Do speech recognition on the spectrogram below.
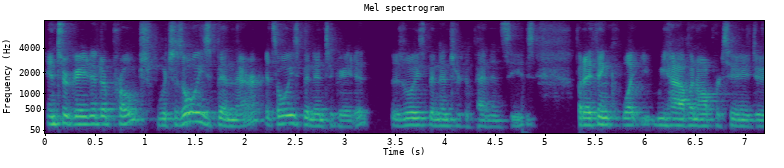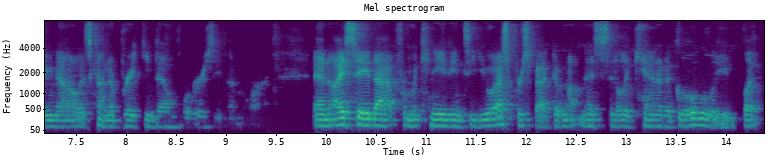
integrated approach, which has always been there. It's always been integrated. There's always been interdependencies. But I think what we have an opportunity doing now is kind of breaking down borders even more. And I say that from a Canadian to US perspective, not necessarily Canada globally, but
